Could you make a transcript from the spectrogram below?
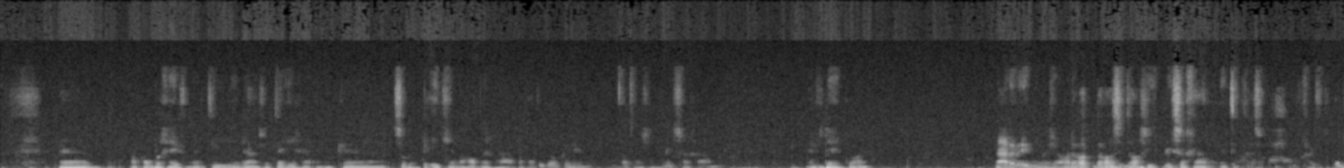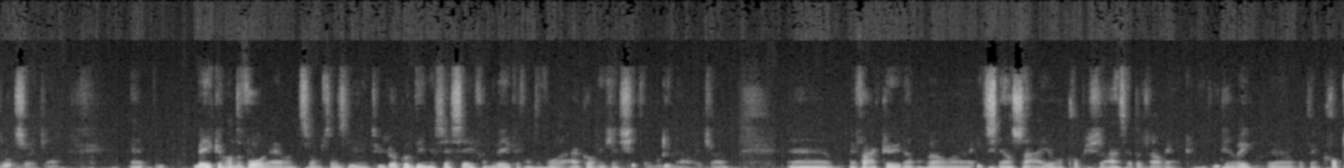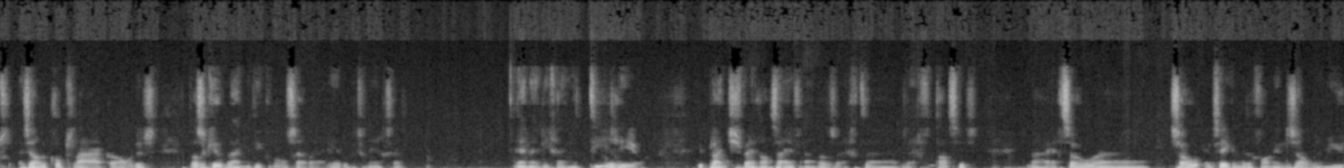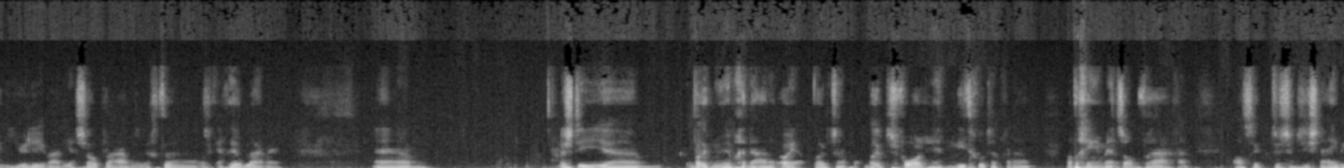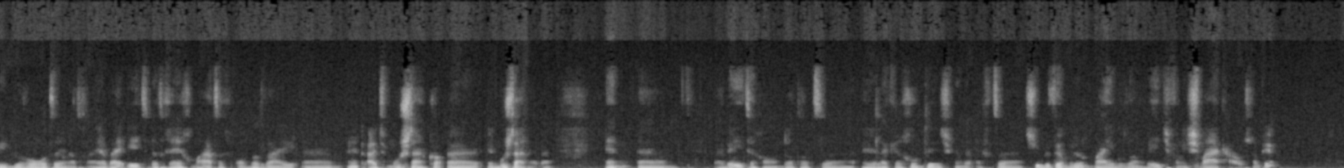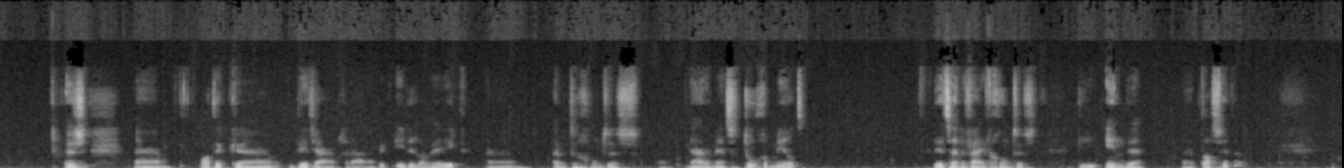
Uh, maar op een gegeven moment die daar zo tegen. En ik uh, zat een beetje in de handen en. Had ik ook alweer. Wat was er misgegaan? Even denken hoor. Nou, dat weet ik niet meer zo. Maar er was, was, iets misgegaan. En ik dacht, oh, ga ik het oplossen, weet je wel. En weken van tevoren, hè. Want soms dan zie je natuurlijk ook wel dingen zes, zeven weken van tevoren aankomen. En je shit, wat moet ik nou, weet je wel. Uh, en vaak kun je dan nog wel uh, iets snel saaien of een kropje sla zetten of zo. Maar ja, kun niet iedere week uh, met een krop, eenzelfde krop sla aankomen. Dus was ik heel blij met die knolcellen. Die heb ik er toen neergezet. En die gaan de tieren, joh. Die plantjes bij Ranzijn vandaan, dat was echt, dat was echt fantastisch waren echt zo, uh, zo en zeker met gewoon in de zomer, in juni, juli, waren die echt zo klaar. Was, echt, uh, was ik echt heel blij mee. Um, dus die, um, wat ik nu heb gedaan, oh ja, wat ik, wat ik dus vorig jaar niet goed heb gedaan, want er gingen mensen om vragen. Als ik tussen die snijbiek bijvoorbeeld in had gedaan. Ja, wij eten dat regelmatig, omdat wij het uit de moestuin, in moestuin hebben. En wij weten gewoon dat dat uh, een hele lekkere groente is. Je kunt er echt uh, super veel mee doen. Maar je moet wel een beetje van die smaak houden, snap je? Dus uh, wat ik uh, dit jaar heb gedaan, heb ik iedere week uh, heb ik de groentes eh, naar de mensen toegemaild. Dit zijn de vijf groentes die in de uh, tas zitten.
